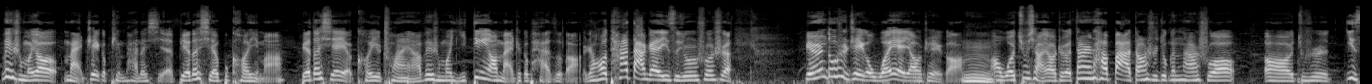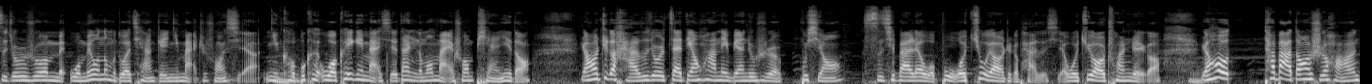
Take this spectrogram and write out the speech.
为什么要买这个品牌的鞋？别的鞋不可以吗？别的鞋也可以穿呀，为什么一定要买这个牌子的？然后他大概的意思就是说是，别人都是这个，我也要这个，嗯啊，我就想要这个。但是他爸当时就跟他说，呃，就是意思就是说没我没有那么多钱给你买这双鞋，你可不可以？我可以给你买鞋，但你能不能买一双便宜的？然后这个孩子就是在电话那边就是不行，死乞白赖，我不，我就要这个牌子鞋，我就要穿这个。然后他爸当时好像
